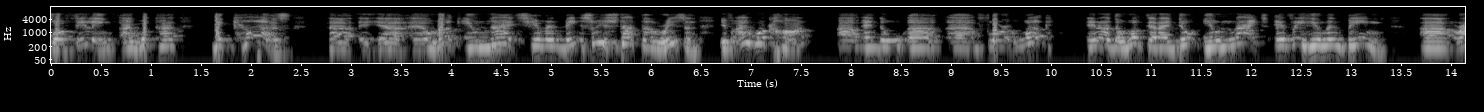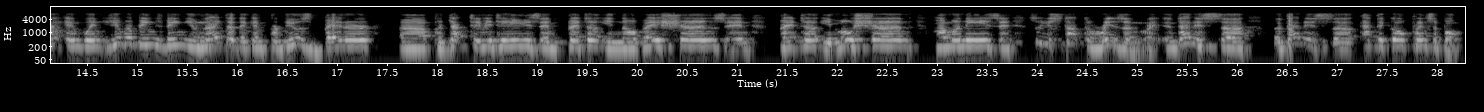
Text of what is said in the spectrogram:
for feeling. I work hard because uh, uh, work unites human beings. So you start the reason. If I work hard, uh, and the, uh, uh, for work, you know, the work that I do unites every human being, uh, right? And when human beings being united, they can produce better uh, productivities and better innovations and better emotion harmonies and so you start to reason right? And that is uh, that is uh, ethical principle.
